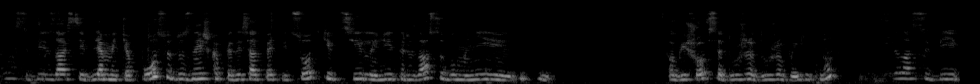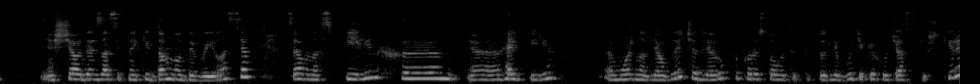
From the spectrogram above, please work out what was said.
Взяла собі засіб для миття посуду, знижка 55%, цілий літр засобу мені обійшовся дуже-дуже вигідно. Взяла собі ще один засіб, на який давно дивилася. Це у нас пілінг, е, е, гель-пілінг. Можна для обличчя, для рук використовувати, тобто для будь-яких участків шкіри.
